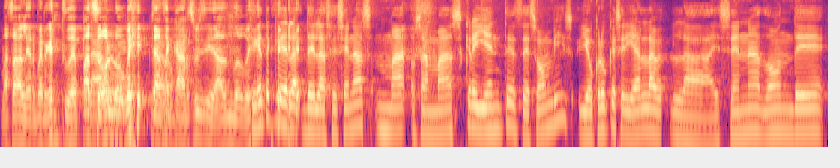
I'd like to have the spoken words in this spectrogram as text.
Vas a valer verga en tu depa Claro, solo, güey. Te vas a acabar suicidando, güey. Fíjate que de, la- de las escenas más, o sea, más creyentes de zombies, yo creo que sería la, la escena donde...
